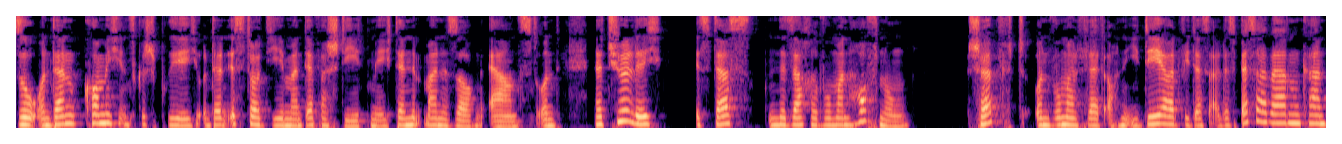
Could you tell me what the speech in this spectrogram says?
so, und dann komme ich ins Gespräch und dann ist dort jemand, der versteht mich, der nimmt meine Sorgen ernst. Und natürlich ist das eine Sache, wo man Hoffnung schöpft und wo man vielleicht auch eine Idee hat, wie das alles besser werden kann.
